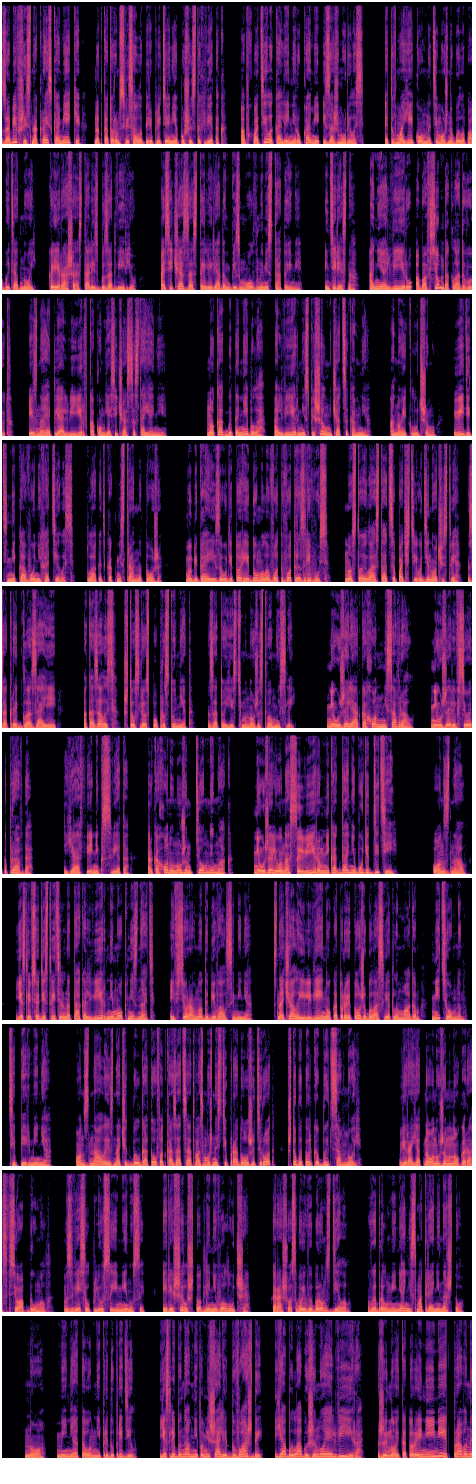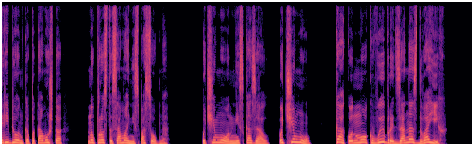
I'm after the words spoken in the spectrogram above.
Забившись на край скамейки, над которым свисало переплетение пушистых веток, обхватила колени руками и зажмурилась. Это в моей комнате можно было побыть одной, Каираши остались бы за дверью, а сейчас застыли рядом безмолвными статуями. Интересно, они Альвииру обо всем докладывают? И знает ли Альвиир, в каком я сейчас состоянии? Но как бы то ни было, Альвиир не спешил мчаться ко мне. Оно и к лучшему. Видеть никого не хотелось. Плакать, как ни странно, тоже. Выбегая из аудитории, думала, вот-вот разревусь. Но стоило остаться почти в одиночестве, закрыть глаза и... Оказалось, что слез попросту нет, зато есть множество мыслей. Неужели Аркахон не соврал? Неужели все это правда? Я — феникс света, Аркахону нужен темный маг. Неужели у нас с Эльвииром никогда не будет детей? Он знал. Если все действительно так, Альвиир не мог не знать. И все равно добивался меня. Сначала Еливейну, которая тоже была светлым магом, не темным. Теперь меня. Он знал и, значит, был готов отказаться от возможности продолжить род, чтобы только быть со мной. Вероятно, он уже много раз все обдумал, взвесил плюсы и минусы и решил, что для него лучше. Хорошо, свой выбор он сделал. Выбрал меня, несмотря ни на что. Но меня-то он не предупредил. Если бы нам не помешали дважды, я была бы женой Эльвиира, женой, которая не имеет права на ребенка, потому что, ну, просто сама не способна. Почему он не сказал? Почему? Как он мог выбрать за нас двоих?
